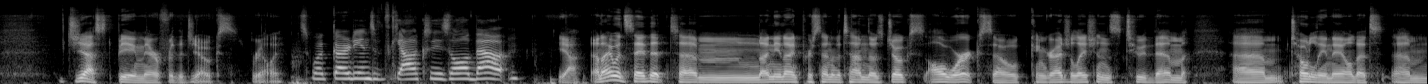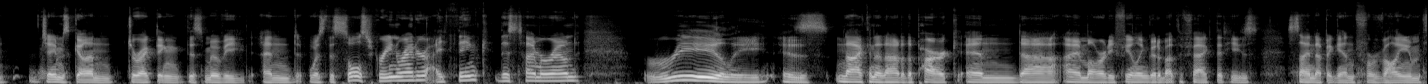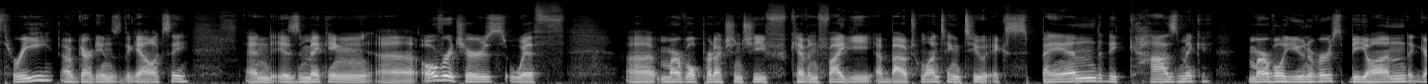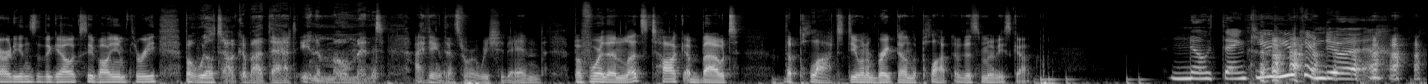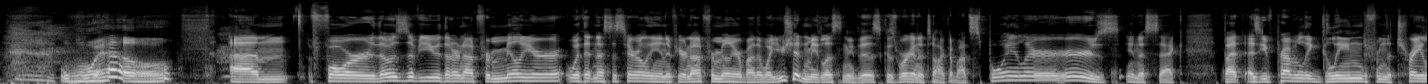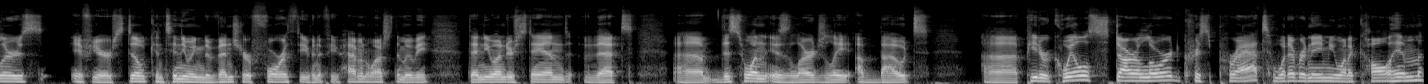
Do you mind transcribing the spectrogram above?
just being there for the jokes, really. It's what Guardians of the Galaxy is all about. Yeah, and I would say that um, 99% of the time those jokes all work. So congratulations to them. Um, totally nailed it. Um, James Gunn directing this movie and was the sole screenwriter, I think, this time around. Really is knocking it out of the park, and uh, I am already feeling good about the fact that he's signed up again for Volume Three of Guardians of the Galaxy, and is making uh, overtures with uh, Marvel production chief Kevin Feige about wanting to expand the cosmic Marvel Universe beyond Guardians of the Galaxy Volume 3, but we'll talk about that in a moment. I think that's where we should end. Before then, let's talk about the plot. Do you want to break down the plot of this movie, Scott? No, thank you. You can do it. Well, um, for those of you that are not familiar with it necessarily, and if you're not familiar, by the way, you shouldn't be listening to this because we're going to talk about spoilers in a sec. But as you've probably gleaned from the trailers, if you're still continuing to venture forth, even if you haven't watched the movie, then you understand that um, this one is largely about uh, Peter Quill, Star Lord, Chris Pratt, whatever name you want to call him,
